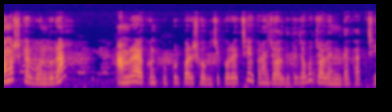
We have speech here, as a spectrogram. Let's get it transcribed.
নমস্কার বন্ধুরা। আমরা এখন পুকুর পাড়ে সবজি করেছি, ওখানে জল দিতে যাব, চলেন দেখাচ্ছি।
